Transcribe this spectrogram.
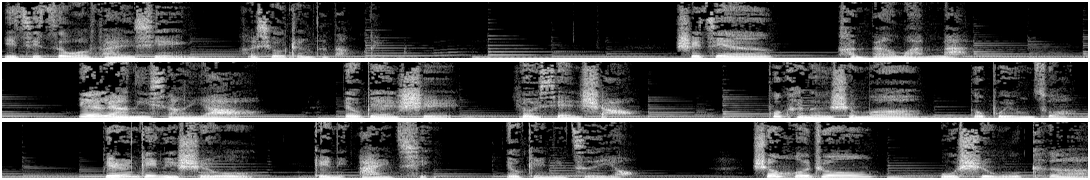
以及自我反省和修正的能力。时间很难完满，月亮你想要，六便士。又嫌少，不可能什么都不用做。别人给你食物，给你爱情，又给你自由。生活中无时无刻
